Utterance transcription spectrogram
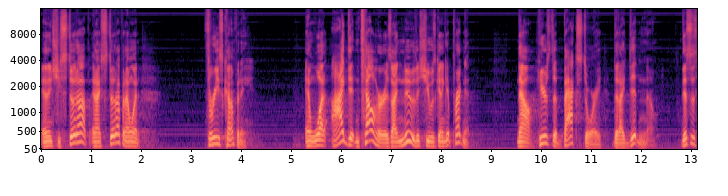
and then she stood up, and I stood up, and I went. Three's Company. And what I didn't tell her is I knew that she was going to get pregnant. Now, here's the backstory that I didn't know. This is,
